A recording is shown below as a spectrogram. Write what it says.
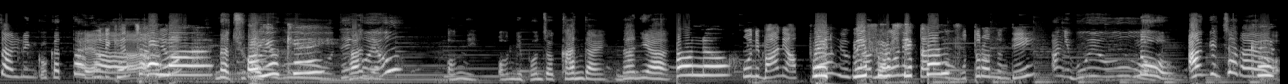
잘린 것 같아요. 언니 괜찮냐? 나 죽어. Are you okay? 어, 된. 거요? 언니 언니 먼저 간다. 나니야. No. 언니 많이 아파? Wait, 여기 wait 나 for a 병원에 있다는 건못 들었는데? 아니 뭐요? No, 안 괜찮아요.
